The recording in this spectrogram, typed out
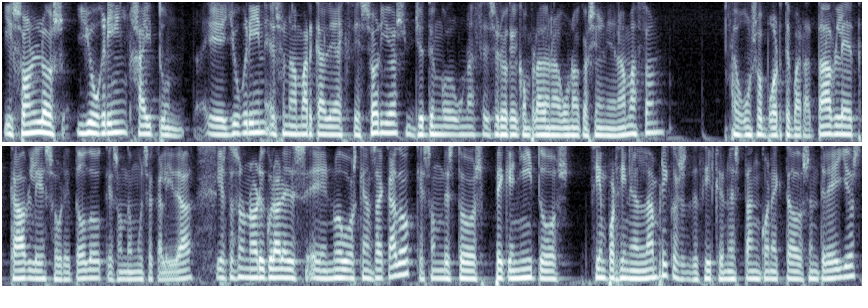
y son los Ugreen Hightune. Eh, Ugreen es una marca de accesorios, yo tengo un accesorio que he comprado en alguna ocasión en Amazon, algún soporte para tablet, cable sobre todo, que son de mucha calidad. Y estos son auriculares eh, nuevos que han sacado, que son de estos pequeñitos 100% inalámbricos, es decir, que no están conectados entre ellos.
